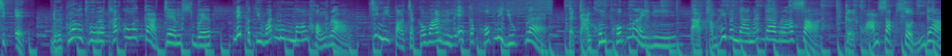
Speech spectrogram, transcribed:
2021 โดยกล้องโทรทัศน์อวกาศเจมส์เว็บได้ปฏิวัติมุมมองของเรา ที่มีต่อจักรวาลหรือเอกภพในยุคแรก แต่การค้นพบใหม่นี้ อาจทำให้บรรดานักดาราศาสตร์ เกิดความสับสนได้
